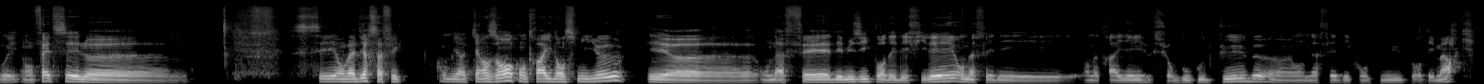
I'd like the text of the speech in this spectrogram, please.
Oui, en fait, c'est le. C'est, on va dire, ça fait combien 15 ans qu'on travaille dans ce milieu et euh, on a fait des musiques pour des défilés, on a fait des, on a travaillé sur beaucoup de pubs, euh, on a fait des contenus pour des marques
